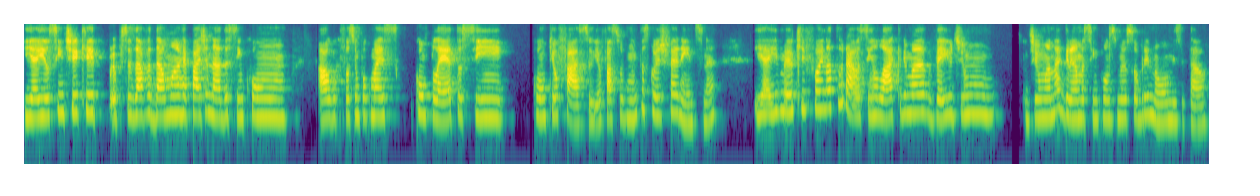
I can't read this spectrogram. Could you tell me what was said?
E aí eu sentia que eu precisava dar uma repaginada assim com algo que fosse um pouco mais completo assim com o que eu faço. E eu faço muitas coisas diferentes, né? E aí meio que foi natural, assim, o Lágrima veio de um de um anagrama assim com os meus sobrenomes e tal,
